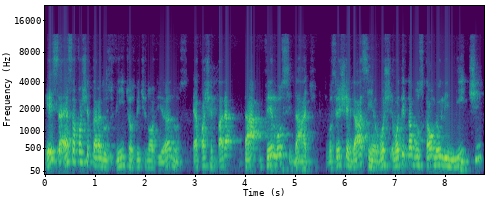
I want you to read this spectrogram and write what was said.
esse, essa faixa etária dos 20 aos 29 anos é a faixa etária da velocidade. Se você chegar assim, eu vou, eu vou tentar buscar o meu limite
